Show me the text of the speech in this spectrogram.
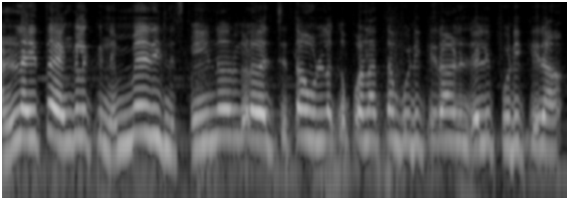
அன்னைக்கு தான் எங்களுக்கு நிம்மதி மீனவர்களை வச்சு தான் உள்ளக்க போனால் தான் பிடிக்கிறான்னு சொல்லி பிடிக்கிறான்.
